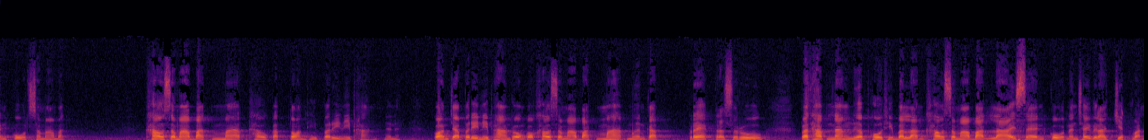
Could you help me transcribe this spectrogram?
นโกดสมาบัติเข้าสมาบัติมากเท่ากับตอนที่ปรินิพานเนี่ยนะก่อนจะปรินิพานพระองค์ก็เข้าสมาบัติมากเหมือนกับแรกตรัสรู้ ประทับนั่งเหนือโพธิบัลลังก์เข้าสมาบัติหลายแสนโกดนั้นใช้เวลาเจ็ดวัน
